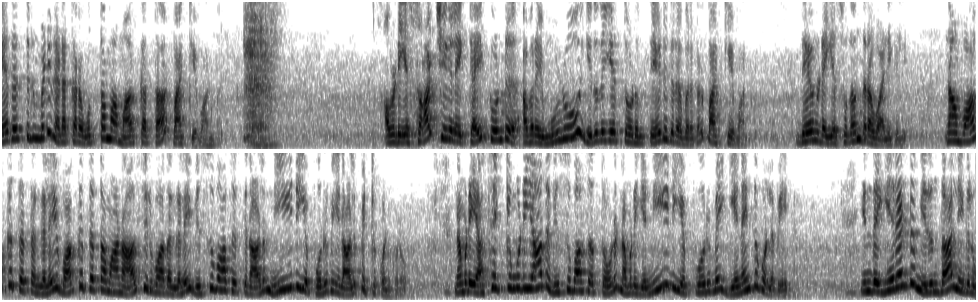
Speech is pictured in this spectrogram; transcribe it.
வேதத்தின்படி நடக்கிற உத்தம மார்க்கத்தார் பாக்கியவான்கள். அவருடைய சாட்சிகளை கை கொண்டு அவரை முழு இருதயத்தோடும் தேடுகிறவர்கள் பாக்கியவான்கள். தேவனுடைய சுதந்திரவாளிகளே நாம் வாக்குத்தத்தங்களை வாக்குத்தத்தமான ஆசீர்வாதங்களை விசுவாசத்தினாலும் நீடிய பொறுமையினாலும் பெற்றுக்கொள்கிறோம். நம்முடைய அசைக்க முடியாத விசுவாசத்தோடு நம்முடைய நீடிய பொறுமை இணைந்து கொள்ள வேண்டும். இந்த இரண்டும் இருந்தால் நீங்கள்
